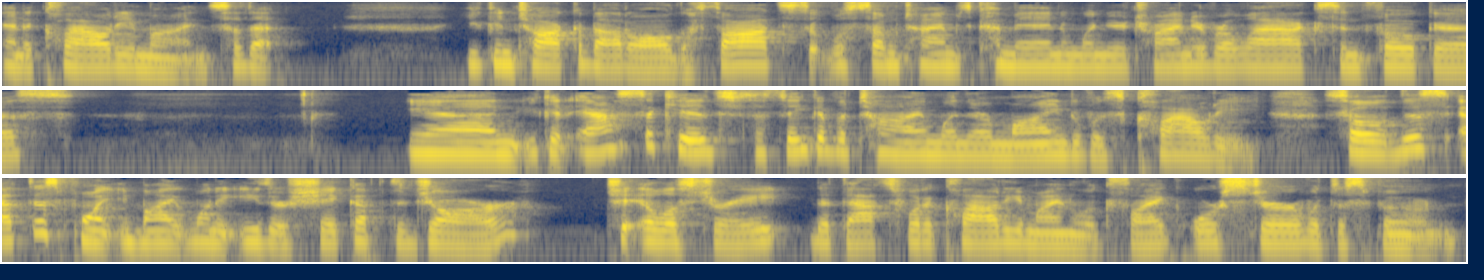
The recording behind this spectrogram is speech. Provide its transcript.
and a cloudy mind so that you can talk about all the thoughts that will sometimes come in when you're trying to relax and focus and you could ask the kids to think of a time when their mind was cloudy. So this at this point you might want to either shake up the jar to illustrate that that's what a cloudy mind looks like or stir with a spoon.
